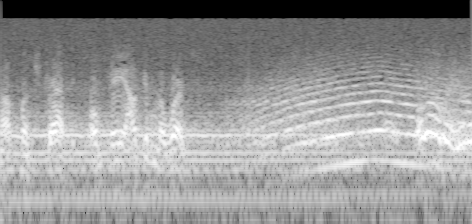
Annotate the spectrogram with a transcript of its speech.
Not much traffic. Okay, I'll give them the works. Pull over, you.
